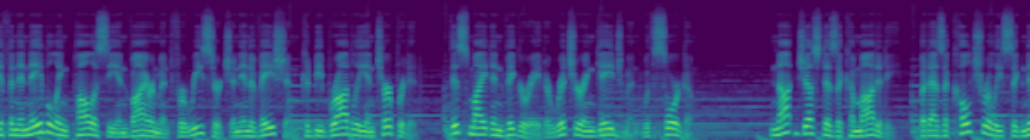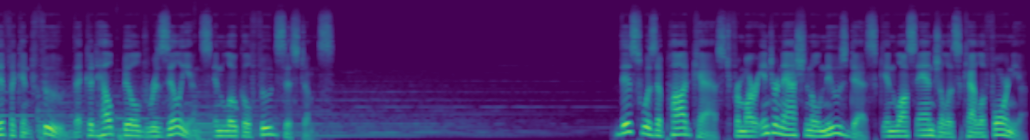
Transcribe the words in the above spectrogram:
If an enabling policy environment for research and innovation could be broadly interpreted, this might invigorate a richer engagement with sorghum not just as a commodity, but as a culturally significant food that could help build resilience in local food systems. This was a podcast from our international news desk in Los Angeles, California.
